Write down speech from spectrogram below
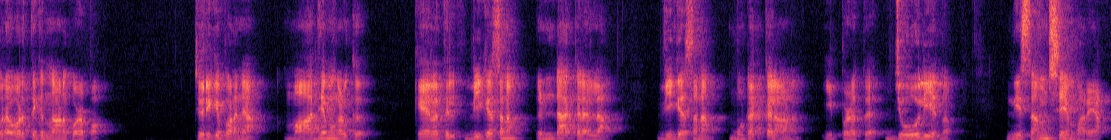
പ്രവർത്തിക്കുന്നതാണ് കുഴപ്പം. ചുരുക്കി പറഞ്ഞ മാധ്യമങ്ങൾക്ക് കേരളത്തിൽ വികസനം ഉണ്ടാക്കലല്ല വികസനം മുടക്കലാണ് ഇപ്പോഴത്തെ ജോലിയെന്ന്. നിസ്സംശയം പറയാം.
